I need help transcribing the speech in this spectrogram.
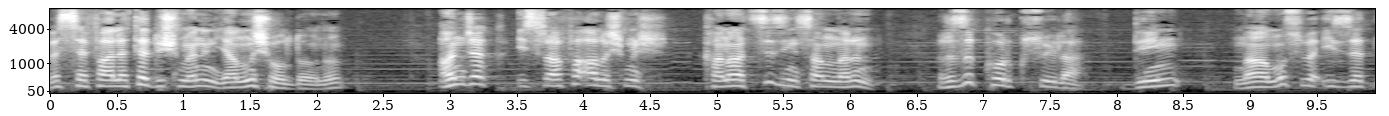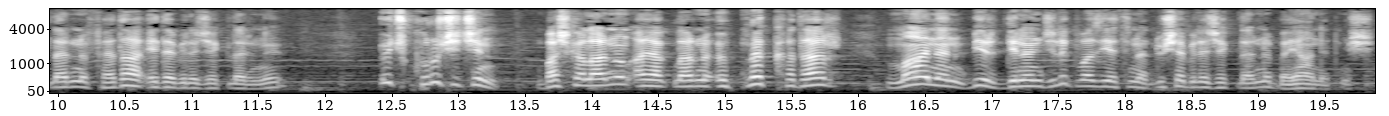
ve sefalete düşmenin yanlış olduğunu, ancak israfa alışmış kanaatsiz insanların rızık korkusuyla din, namus ve izzetlerini feda edebileceklerini, üç kuruş için başkalarının ayaklarını öpmek kadar manen bir dilencilik vaziyetine düşebileceklerini beyan etmiş.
